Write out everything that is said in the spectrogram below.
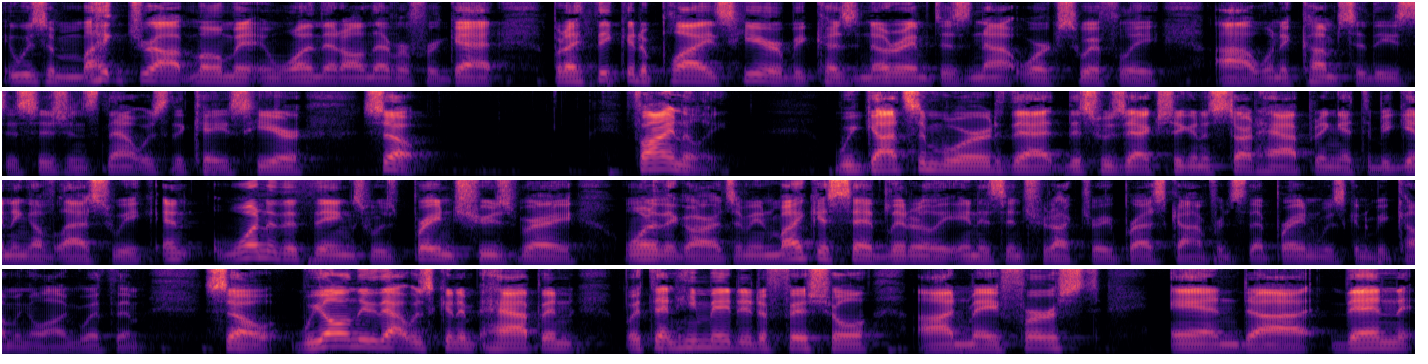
It was a mic drop moment and one that I'll never forget. But I think it applies here because Notre Dame does not work swiftly uh, when it comes to these decisions. And that was the case here. So Finally, we got some word that this was actually going to start happening at the beginning of last week. And one of the things was Braeden Shrewsberry, one of the guards. I mean, Micah said literally in his introductory press conference that Braeden was going to be coming along with him. So we all knew that was going to happen, but then he made it official on May 1st. And uh, then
